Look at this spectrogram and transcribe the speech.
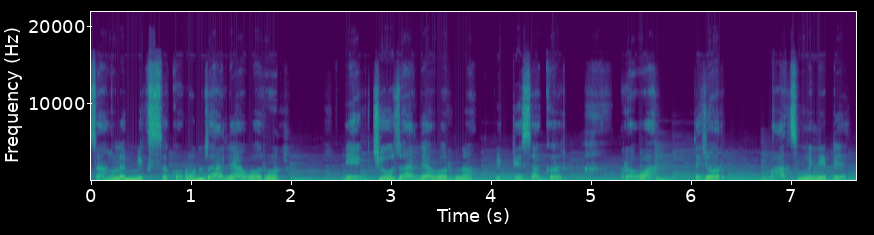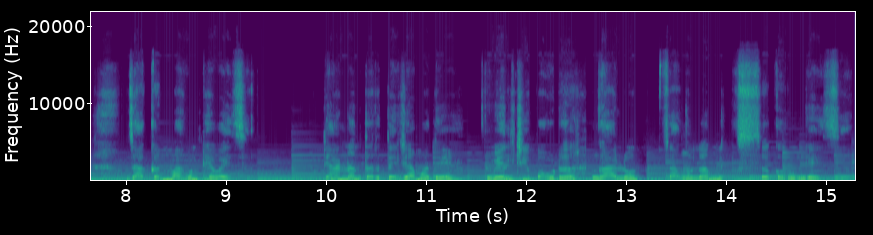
चांगलं मिक्स करून झाल्यावरून एक जीव झाल्यावरनं पिठी साखर रवा त्याच्यावर पाच मिनिटे झाकण मारून ठेवायचं. त्यानंतर त्याच्यामध्ये वेलची पावडर घालून चांगलं मिक्स करून घ्यायचं.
